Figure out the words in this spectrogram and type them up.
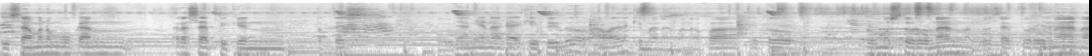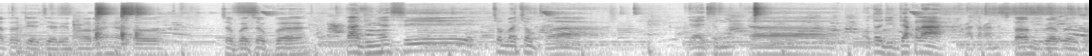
bisa menemukan resep bikin petis yang enak kayak gitu itu awalnya gimana man? apa itu rumus turunan atau resep turunan atau diajarin orang atau coba-coba. Tadinya sih coba-coba ya itu eh, otodidak lah katakan tahun berapa itu?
